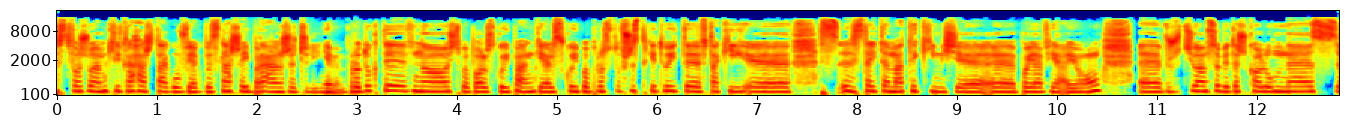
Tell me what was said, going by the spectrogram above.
stworzyłam kilka hashtagów jakby z naszej branży, czyli nie wiem, produktywność po polsku i po angielsku i po prostu wszystkie tweety w takich, e, z, z tej tematyki mi się e, pojawiają. Wrzuciłam sobie też kolumnę z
